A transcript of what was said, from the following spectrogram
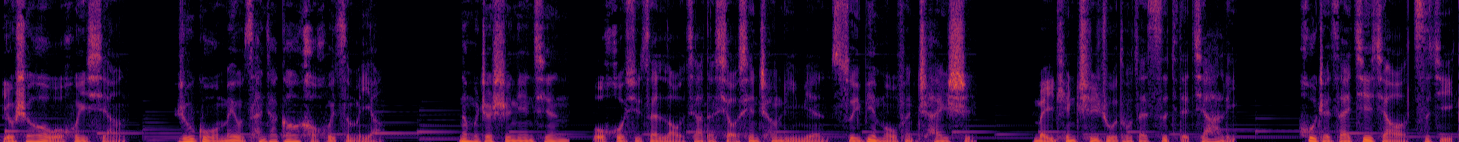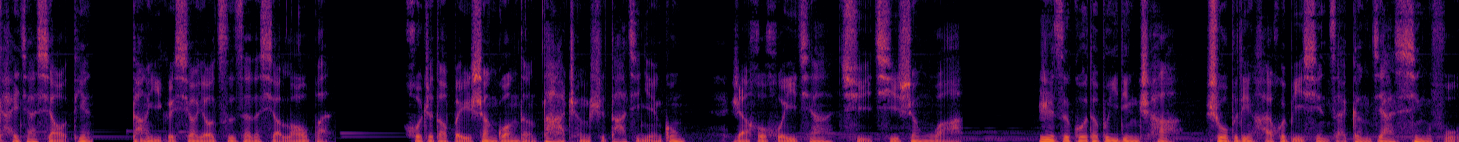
有时候我会想，如果我没有参加高考会怎么样？那么这十年间。我或许在老家的小县城里面随便谋份差事，每天吃住都在自己的家里，或者在街角自己开家小店，当一个逍遥自在的小老板，或者到北上广等大城市打几年工，然后回家娶妻生娃，日子过得不一定差，说不定还会比现在更加幸福，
